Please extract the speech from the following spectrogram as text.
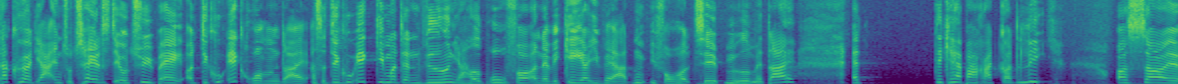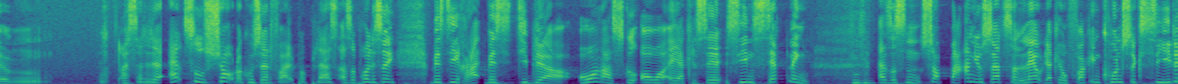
Der kørte jeg en total stereotyp af, og det kunne ikke rumme dig. Altså, det kunne ikke give mig den viden, jeg havde brug for at navigere i verden i forhold til møde med dig. At det kan jeg bare ret godt lide. Og så, øh, og så er det da altid sjovt at kunne sætte folk på plads. Altså prøv lige at se, hvis de, hvis de bliver overrasket over, at jeg kan se, sige en sætning, altså sådan, så er barn jo sat så lavt, jeg kan jo fucking kun succeede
